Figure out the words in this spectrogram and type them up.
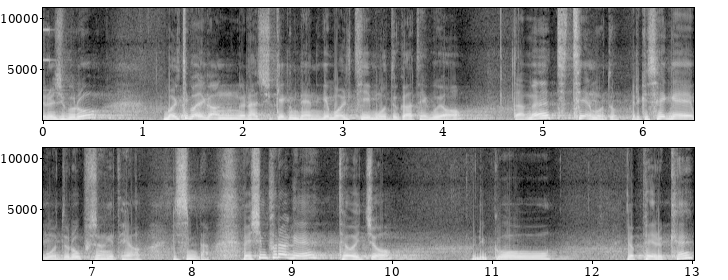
이런 식으로 멀티 발광을 할 수 있게끔 되는 게 멀티 모드가 되고요. 그다음에 TTL 모드 이렇게 세 개의 모드로 구성이 되어 있습니다. 심플하게 되어 있죠. 그리고 옆에 이렇게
